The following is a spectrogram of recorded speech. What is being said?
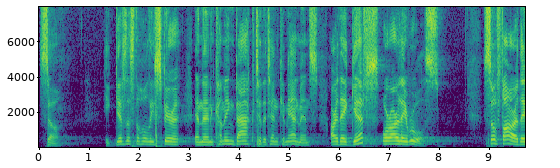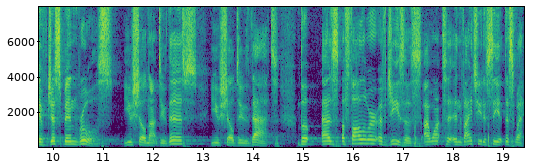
So, he gives us the Holy Spirit, and then coming back to the Ten Commandments, are they gifts or are they rules? So far, they've just been rules. You shall not do this, you shall do that. But as a follower of Jesus, I want to invite you to see it this way.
